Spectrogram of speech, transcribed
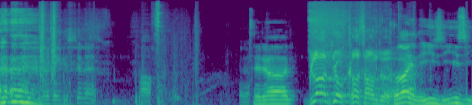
Nereden gitsene. Hakan. Helal. Gladio kazandı. Kolaydı easy easy.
